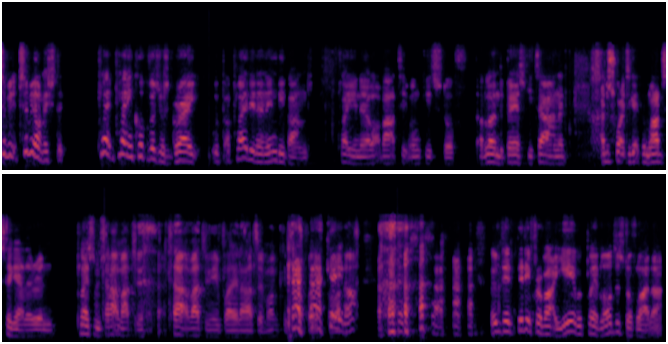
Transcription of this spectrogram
to be, to be honest, play, playing covers was great. I played in an indie band, playing a lot of Arctic Monkeys stuff. I'd learned the bass guitar, and I just wanted to get some lads together and play some. I can't imagine. I can't imagine you playing Arctic Monkeys. stuff Can you not? we did, did it for about a year. We played loads of stuff like that.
